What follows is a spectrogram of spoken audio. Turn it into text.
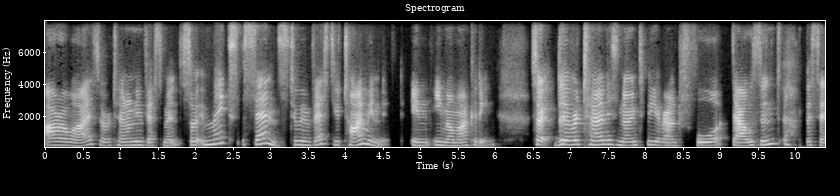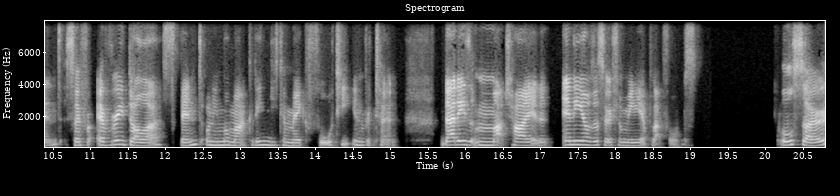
ROI, so return on investment. So it makes sense to invest your time in in email marketing. So the return is known to be around 4,000%. So for every dollar spent on email marketing, you can make 40 in return. That is much higher than any of the social media platforms. Also,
